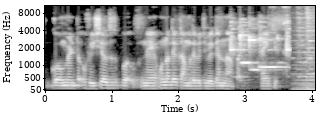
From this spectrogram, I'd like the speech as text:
ਗਵਰਨਮੈਂਟ ਅਫੀਸ਼ੀਅਲਸ ਨੇ ਉਹਨਾਂ ਦੇ ਕੰਮ ਦੇ ਵਿੱਚ ਵਿਘਨ ਨਾ ਪਾਈਏ। ਥੈਂਕ ਯੂ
